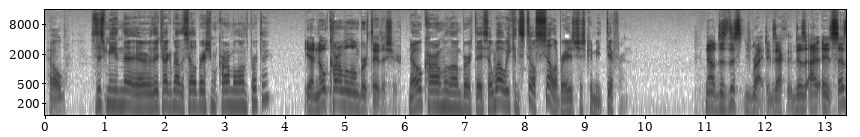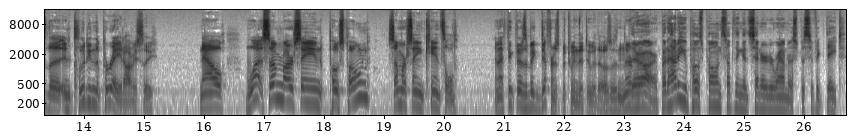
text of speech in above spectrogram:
held. Does this mean that are they talking about the celebration of Karl Malone's birthday? Yeah, no Karl Malone birthday this year. No Karl Malone birthday. So well, we can still celebrate. It's just gonna be different. Now, does this right exactly? Does I, it says the including the parade, obviously. Now, what some are saying postponed, some are saying canceled, and I think there's a big difference between the two of those, isn't there? There But- are, but how do you postpone something that's centered around a specific date?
